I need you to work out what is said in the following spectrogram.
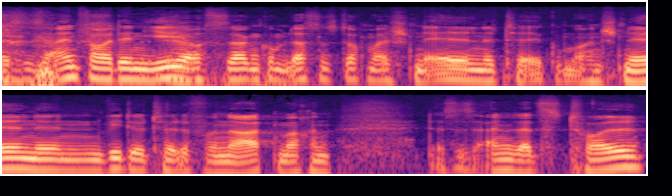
es ist einfacher denn je, ja. auch zu sagen, komm, lass uns doch mal schnell eine Telco machen, schnell ein Videotelefonat machen. Das ist einerseits toll.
